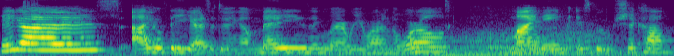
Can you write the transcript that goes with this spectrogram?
Hey guys! I hope that you guys are doing amazing wherever you are in the world. My name is Boom Shikha.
